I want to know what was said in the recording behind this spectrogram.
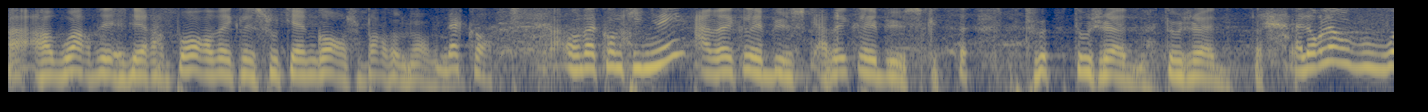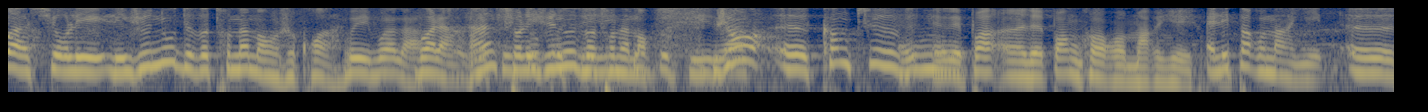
à avoir des, rapports avec les soutiens-gorge, pardon. D'accord. On va continuer Avec les busques, avec les busques. tout, jeune, tout jeune. Alors là, on vous voit sur les, genoux de votre maman, je crois. Oui, voilà. Voilà, hein, sur les genoux de votre maman. Jean, euh, quand vous... Elle n'est pas, pas encore remariée. Elle n'est pas remariée. Euh,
